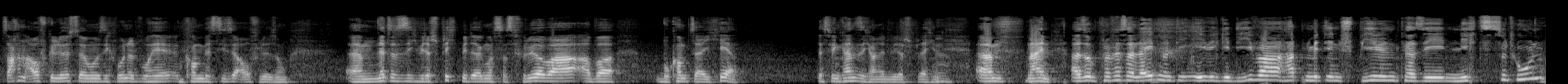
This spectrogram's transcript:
Sachen aufgelöst werden, wo man sich wundert, woher kommt jetzt diese Auflösung. Ähm, nicht, dass es sich widerspricht mit irgendwas, das früher war, aber wo kommt es eigentlich her? Deswegen kann sie sich auch nicht widersprechen. Ähm, nein, also Professor Layton und die ewige Diva hat mit den Spielen per se nichts zu tun.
